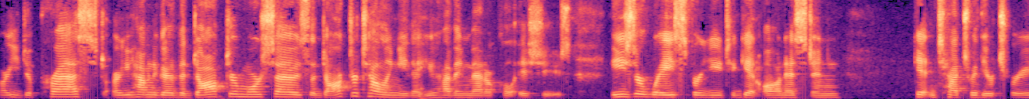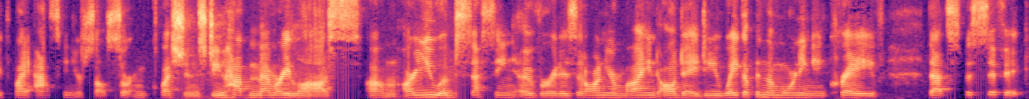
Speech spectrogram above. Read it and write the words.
Are you depressed? Are you having to go to the doctor more so? Is the doctor telling you that you're having medical issues? These are ways for you to get honest and get in touch with your truth by asking yourself certain questions. Do you have memory loss? Um, are you obsessing over it? Is it on your mind all day? Do you wake up in the morning and crave that specific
